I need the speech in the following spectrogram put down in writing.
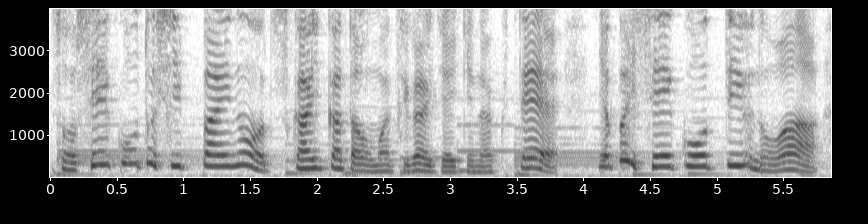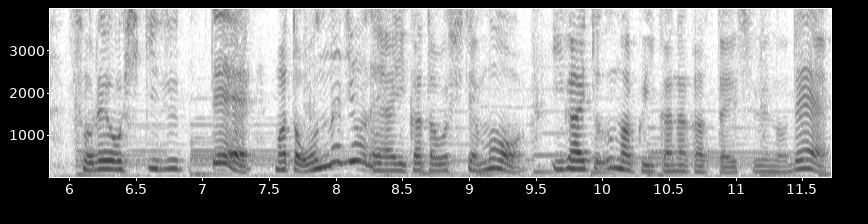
その成功と失敗の使い方を間違えちゃいけなくてやっぱり成功っていうのはそれを引きずってまた同じようなやり方をしても意外とうまくいかなかったりするので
